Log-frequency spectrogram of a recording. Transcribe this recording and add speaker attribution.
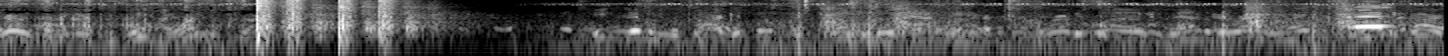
Speaker 1: There is, I guess, at least one instructor. He can give him the target, but he's going to go down there, wherever it was, at the end of the range.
